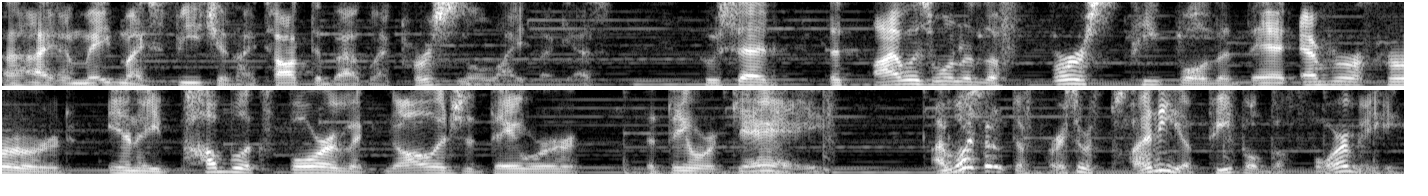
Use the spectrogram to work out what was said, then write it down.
uh, I made my speech and I talked about my personal life, I guess, who said that I was one of the first people that they had ever heard in a public forum acknowledge that they were that they were gay. I wasn't the first. There was plenty of people before me,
